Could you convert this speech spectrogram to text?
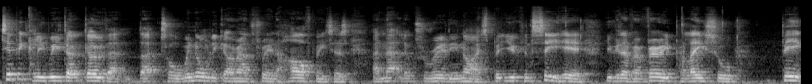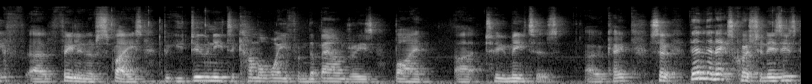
Typically we don't go that that tall. We normally go around three and a half meters and that looks really nice. But you can see here you could have a very palatial big uh, feeling of space but you do need to come away from the boundaries by uh, two meters Okay, so then the next question is, is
